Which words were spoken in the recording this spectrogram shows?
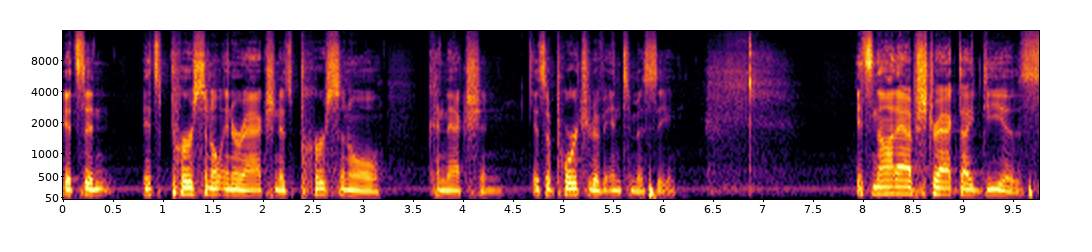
It's an it's personal interaction, it's personal connection. It's a portrait of intimacy. It's not abstract ideas.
